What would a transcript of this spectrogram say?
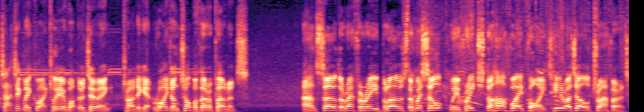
Tactically quite clear what they're doing, trying to get right on top of their opponents. And so the referee blows the whistle. We've reached the halfway point here at Old Trafford.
